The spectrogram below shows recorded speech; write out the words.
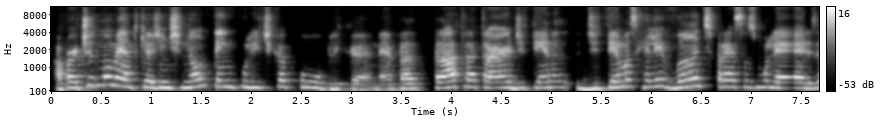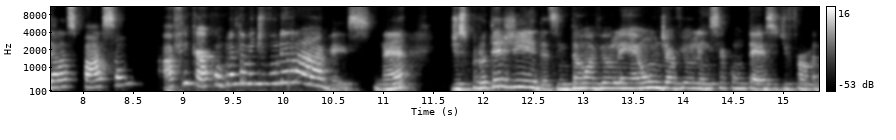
A partir do momento que a gente não tem política pública né, para tratar de, tema, de temas relevantes para essas mulheres, elas passam a ficar completamente vulneráveis, né, desprotegidas. Então, a violência é onde a violência acontece de forma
